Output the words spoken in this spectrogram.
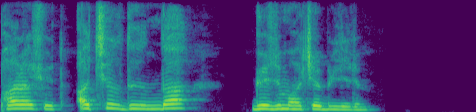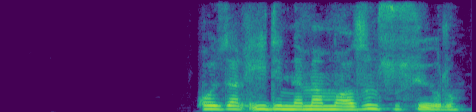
Paraşüt açıldığında gözümü açabilirim. O yüzden iyi dinlemem lazım. Susuyorum.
